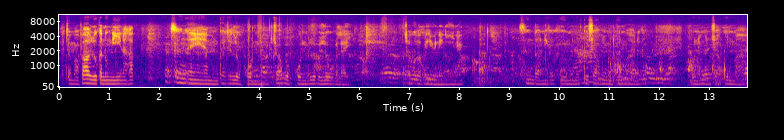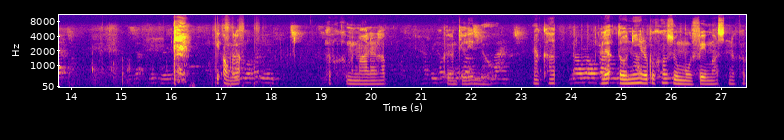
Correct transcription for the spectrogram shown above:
เราจะมาเฝ้าดูกันตรงนี้นะครับ ซึ่งไอแฮมก็จะหลบคนนะครับ ชอบหลบคนไม่รู้เป็นโรคอะไร ชอบเข้าไปอยู่ในนี้นะ ซึ่งตอนนี้ก็คือมนุษย์ก็ชอบให้มันขึ้นมานะครับคนให้มันชอบขึ้นมาคิดออกมาแล้วครับมันมาแล้วนะครับกำลังจะเล่นอยู่นะครับ และตอนนี้เราก็เข้าสู่โหมดเฟมัสนะครับ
